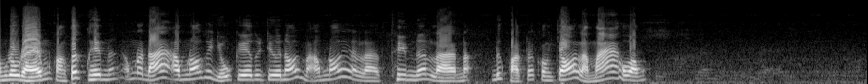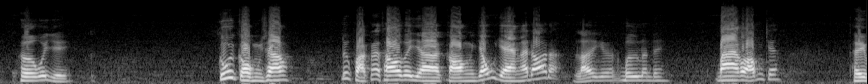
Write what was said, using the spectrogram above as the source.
ông đâu đề ông còn tức thêm nữa. Ông nói đã ông nói cái vụ kia tôi chưa nói mà ông nói là thêm nữa là đức phật đó con chó là má của ông. Thưa quý vị cuối cùng sao? Đức phật nói thôi bây giờ còn dấu vàng ở đó đó lợi bư lên đi. Ba của ổng chứ. Thì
